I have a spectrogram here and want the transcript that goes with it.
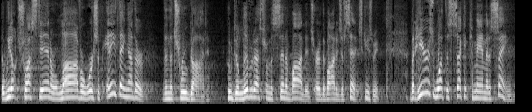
that we don't trust in or love or worship anything other than the true God who delivered us from the sin of bondage, or the bondage of sin, excuse me. But here's what the second commandment is saying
